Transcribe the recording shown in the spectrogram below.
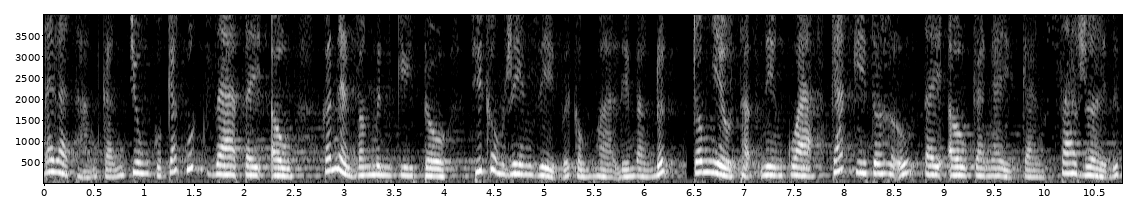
đây là thảm cảnh chung của các quốc gia Tây Âu có nền văn minh Kitô, chứ không riêng gì với Cộng hòa Liên bang Đức. Trong nhiều thập niên qua, các Kitô hữu Tây Âu càng ngày càng xa rời đức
